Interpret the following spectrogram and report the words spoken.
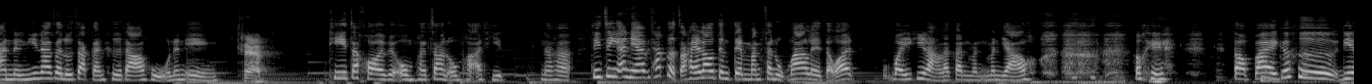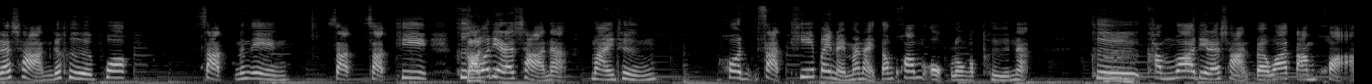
อันหนึ่งที่น่าจะรู้จักกันคือราหูนั่นเอง ครับ ที่จะคอยไปอมพระจันทร์อมพระอาทิตย์นะคะ จริง ๆ อันเนี้ยถ้าเกิดจะให้เล่าเต็มๆมันสนุกมากเลย แต่ว่าไว้ทีหลังแล้วกันมันมันยาว โอเค ต่อไปก็คือดีรัจฉานก็คือพวกสัตว์นั่นเอง สัตว์สัตว์ที่คือคำว่าดีรัจฉานอะหมายถึง คนสัตว์ที่ไปไหนมาไหนต้องคว่ำอกลงกับพื้นอะคืออคำว่าดีรัจฉานแปลว่าตามขวาง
